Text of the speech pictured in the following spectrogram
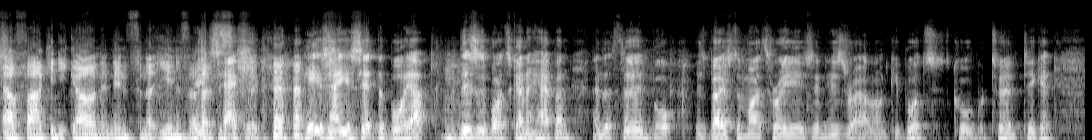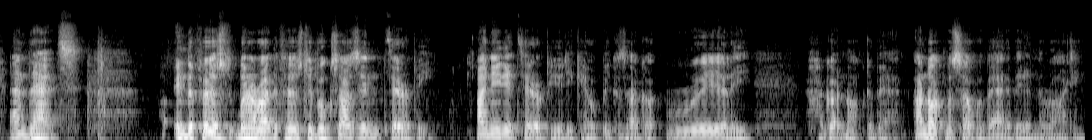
How far can you go in an infinite universe? Exactly. Here's how you set the boy up. Mm. This is what's going to happen. And the third book is based on my three years in Israel on kibbutz. It's called Return Ticket. And that's in the first, when I wrote the first two books, I was in therapy. I needed therapeutic help because I got really, I got knocked about. I knocked myself about a bit in the writing.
